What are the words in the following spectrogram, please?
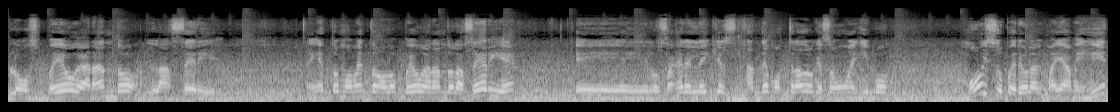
los veo ganando la serie. En estos momentos no los veo ganando la serie. Eh, los Ángeles Lakers han demostrado que son un equipo muy superior al Miami Heat.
